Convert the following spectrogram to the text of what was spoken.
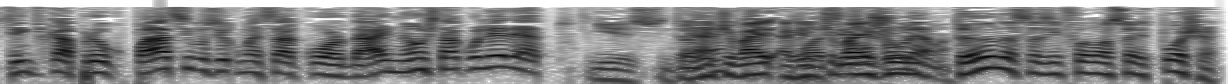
Você tem que ficar preocupado se você começar a acordar e não está com ele ereto. Isso. Então né? a gente vai, a gente vai um juntando problema. essas informações. Poxa,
